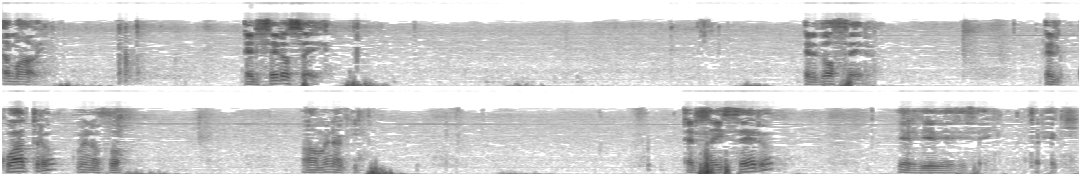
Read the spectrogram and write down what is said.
Vamos a ver. El 0, 6. El 2, 0. El 4 menos 2. Más o menos aquí. El 6, 0. Y el 10, 16. Estaría aquí.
